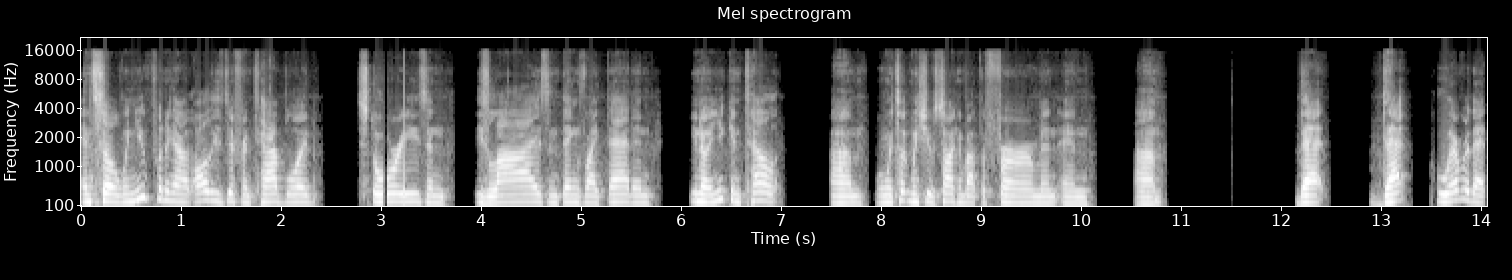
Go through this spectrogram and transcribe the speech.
And so when you're putting out all these different tabloid stories and these lies and things like that, and you know, you can tell um, when we when she was talking about the firm and and um, that that whoever that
